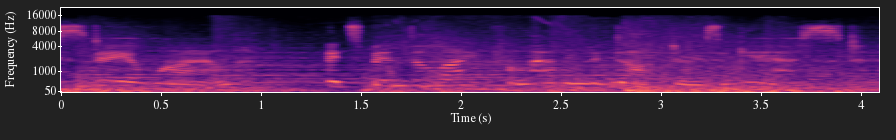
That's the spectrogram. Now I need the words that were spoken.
Stay a while. It's been delightful having the doctor as a guest.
